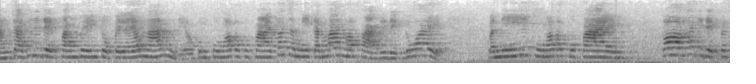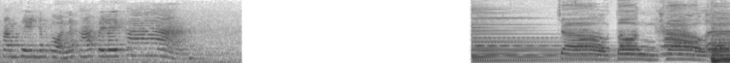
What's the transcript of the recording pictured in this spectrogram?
หลังจากที่เด็กๆฟังเพลงจบไปแล้วนั้น เดี๋ยวคุณครูว่าประครูปายก็จะมีการบ้านมาฝากเด็กๆด้วย วันนี้ครูว่าประครูปายก็ให้เด็กๆไปฟังเพลงกันก่อนนะคะ ไปเลยค่ะเจ้าต้นข้าวเอ๋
